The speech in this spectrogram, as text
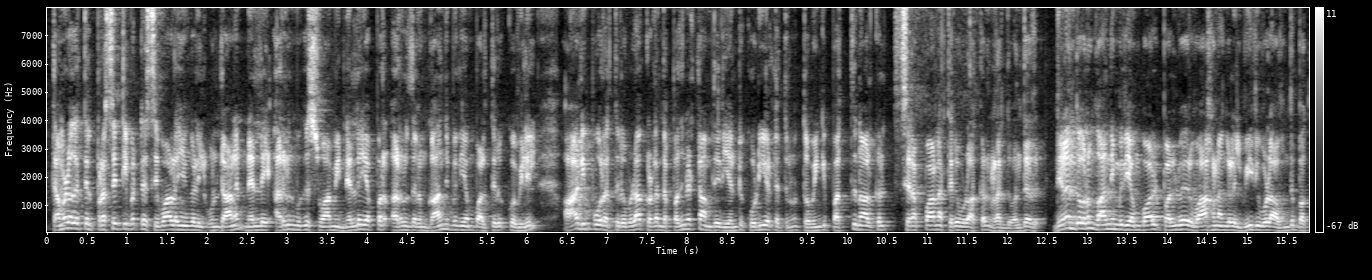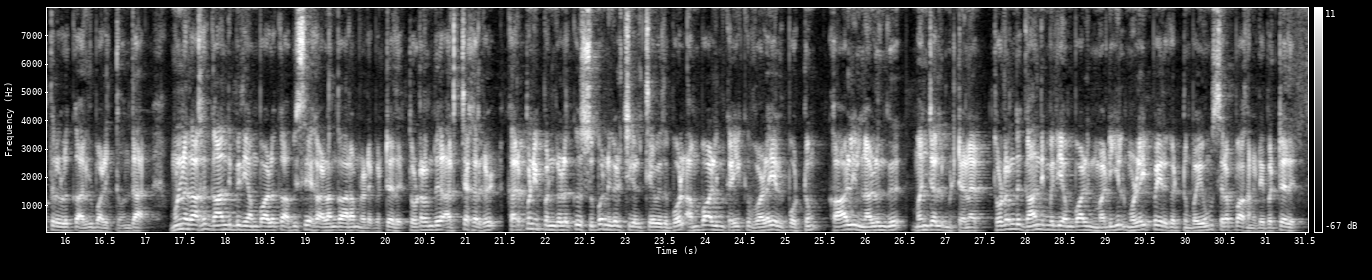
தமிழகத்தில் பிரசித்தி பெற்ற சிவாலயங்களில் ஒன்றான நெல்லை அருள்மிகு சுவாமி நெல்லையப்பர் அருள் தரும் காந்திமதி அம்பாள் திருக்கோவிலில் ஆடிப்பூர திருவிழா கடந்த பதினெட்டாம் தேதி அன்று கொடியேற்றத்துடன் துவங்கி பத்து நாட்கள் சிறப்பான திருவிழாக்கள் நடந்து வந்தது. தினந்தோறும் காந்திமதி அம்பாள் பல்வேறு வாகனங்களில் வீதி உலா வந்து பக்தர்களுக்கு அருள்பாலித்து வந்தார். முன்னதாக காந்திமதி அம்பாளுக்கு அபிஷேக அலங்காரம் நடைபெற்றது. தொடர்ந்து அர்ச்சகர்கள் கர்ப்பிணி பெண்களுக்கு சுப நிகழ்ச்சிகள் செய்வது போல் அம்பாளின் கைக்கு வளையல் போட்டும் காலில் நலுங்கு மஞ்சள் மிட்டனர். தொடர்ந்து காந்திமதி அம்பாளின் மடியில் முளைப்பயிர் கட்டும் பயவும் சிறப்பாக நடைபெற்றது.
